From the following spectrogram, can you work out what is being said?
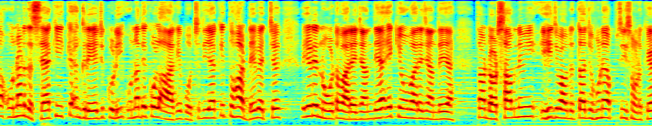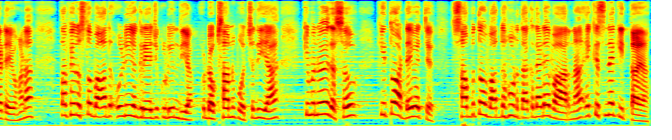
ਤਾਂ ਉਹਨਾਂ ਨੇ ਦੱਸਿਆ ਕਿ ਇੱਕ ਅੰਗਰੇਜ਼ ਕੁੜੀ ਉਹਨਾਂ ਦੇ ਕੋਲ ਆ ਕੇ ਪੁੱਛਦੀ ਆ ਕਿ ਤੁਹਾਡੇ ਵਿੱਚ ਇਹ ਜਿਹੜੇ ਨੋਟ ਵਾਰੇ ਜਾਂਦੇ ਆ, ਇਹ ਕਿਉਂ ਵਾਰੇ ਜਾਂਦੇ ਆ? ਤਾਂ ਡਾਕਟਰ ਸਾਹਿਬ ਨੇ ਵੀ ਇਹੀ ਜਵਾਬ ਦਿੱਤਾ, ਜੋ ਹੁਣ ਤੁਸੀਂ ਸੁਣ ਕੇ ਹਟਿਓ ਹੋ, ਹਨਾ? ਤਾਂ ਫਿਰ ਉਸ ਤੋਂ ਬਾਅਦ ਉਹ ਜਿਹੜੀ ਅੰਗਰੇਜ਼ ਕੁੜੀ ਹੁੰਦੀ ਆ, ਉਹ ਡਾਕਟਰ ਸਾਹਿਬ ਨੂੰ ਪੁੱਛਦੀ ਆ ਕਿ ਮੈਨੂੰ ਇਹ ਦੱਸੋ ਕਿ ਤੁਹਾਡੇ ਵਿੱਚ ਸਭ ਤੋਂ ਵੱਧ ਹੁਣ ਤੱਕ ਦਾ ਜਿਹੜੇ ਵਾਰਨਾ ਇਹ ਕਿਸਨੇ ਕੀਤਾ ਆ?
